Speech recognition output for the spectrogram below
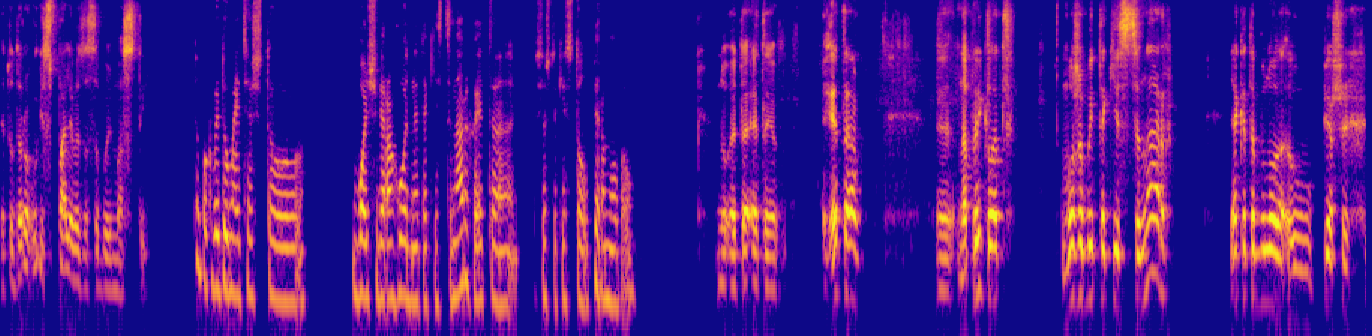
эту дарогу і спалівае за сабой масты. То бок вы думаеце, што больш верагодны такі сцэнар гэта ўсё ж такі стол перамоваў. Ну это, это гэта э, напрыклад можа быць такі сцэнар як это было у першых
